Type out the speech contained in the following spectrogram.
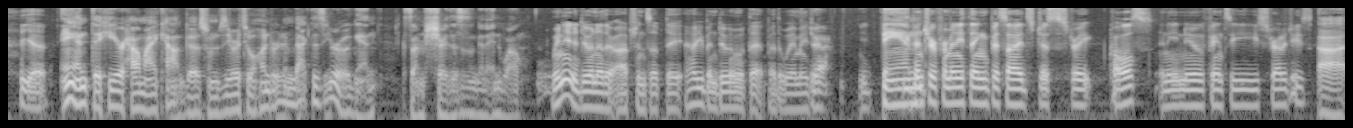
yeah. and to hear how my account goes from zero to 100 and back to zero again, because I'm sure this isn't going to end well. We need to do another options update. How you been doing with that, by the way, Major? You, you Fan, venture from anything besides just straight calls? Any new fancy strategies? uh,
